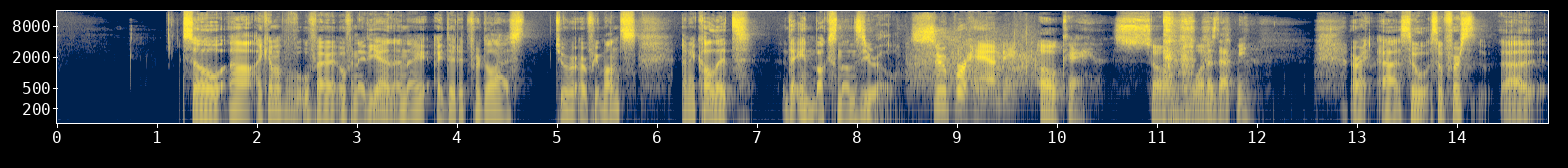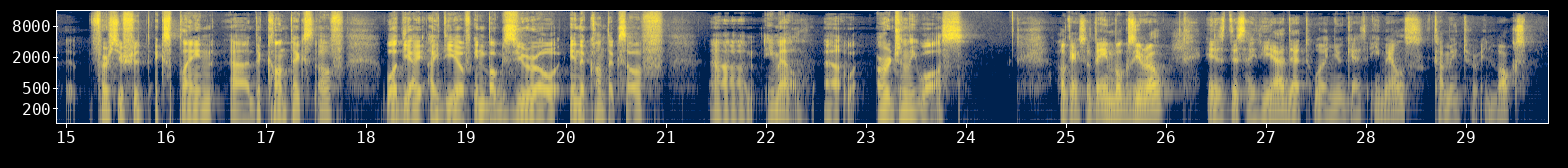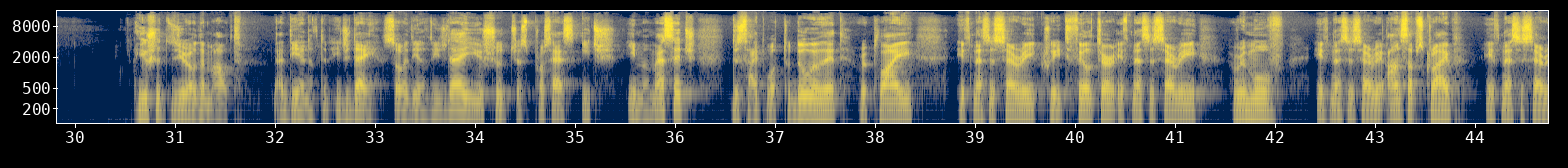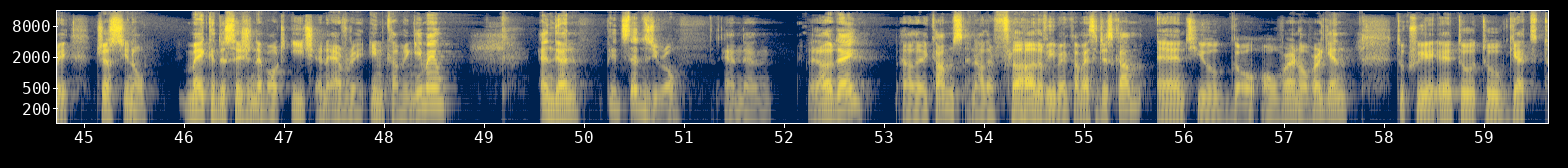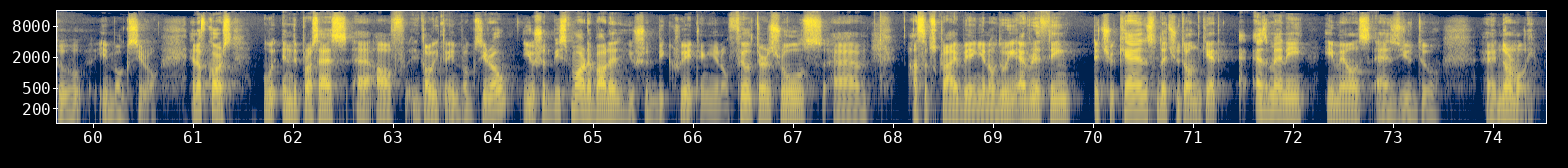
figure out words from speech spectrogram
So uh, I came up with, with, an idea and I, I did it for the last two or three months, and I call it the inbox non-zero. Super handy. Okay, so what does that mean? All right. Uh, so so first uh, first you should explain uh, the context of what the idea of inbox zero in the context of um, email uh, originally was. Okay, so the inbox zero is this idea that when you get emails coming to your inbox, you should zero them out at the end of the, each day. So at the end of each day, you should just process each email message, decide what to do with it, reply if necessary, create filter if necessary, remove if necessary, unsubscribe if necessary. Just, you know, make a decision about each and every incoming email. And then it's at zero. And then another day, another day comes, another flood of email messages come, and you go over and over again to create uh, to to get to inbox zero. And of course, in the process uh, of going to inbox zero, you should be smart about it. You should be creating, you know, filters, rules, um, unsubscribing, you know, doing everything that you can so that you don't get as many emails as you do uh, normally.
